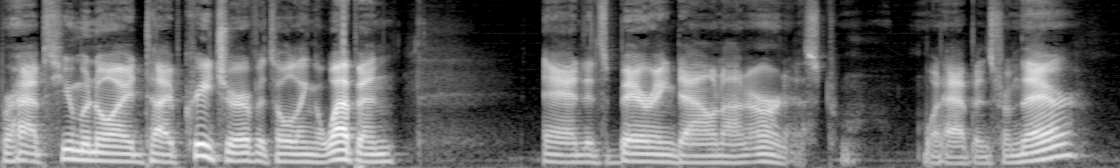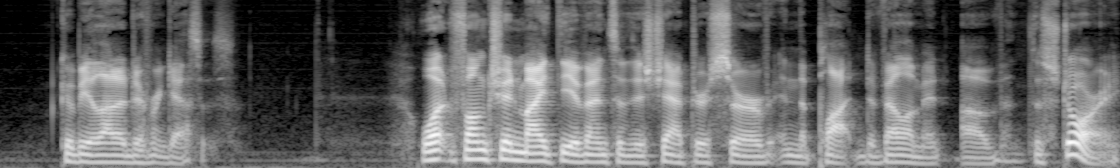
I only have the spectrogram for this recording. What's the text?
perhaps humanoid type creature if it's holding a weapon and it's bearing down on Ernest. What happens from there could be a lot of different guesses. What function might the events of this chapter serve in the plot development of the story?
